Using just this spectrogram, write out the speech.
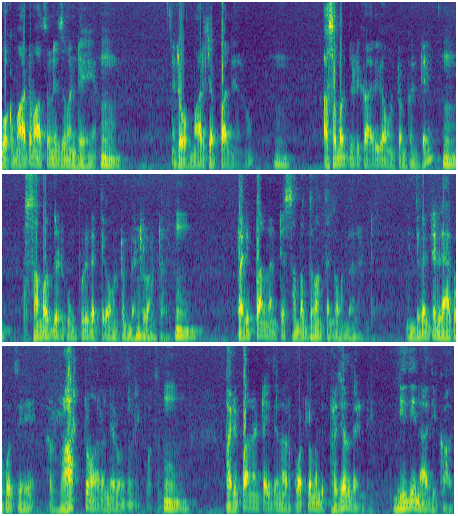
ఒక మాట మాత్రం నిజమండి. అంటే ఒక మాట చెప్పాలి నేను. అసమర్థుడి ఖాళీగా ఉండటం కంటే. సమర్థుడికి ఉంపుడు గట్టిగా ఉండటం బెటర్ అంటారు హ్మ్. పరిపాలన అంటే సమర్థవంతంగా ఉండాలండి ఎందుకంటే లేకపోతే రాష్ట్రం అరణ్యరోధం అయిపోతుంది హ్మ్. పరిపాలన అంటే ఐదున్నర కోట్ల మంది ప్రజలదండి. నీది నాది కాదు.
